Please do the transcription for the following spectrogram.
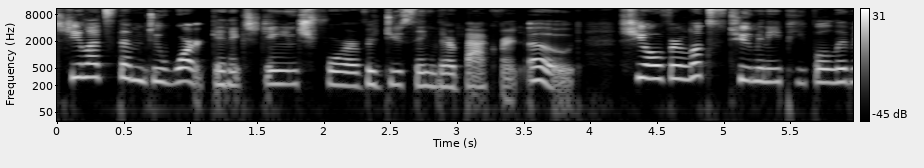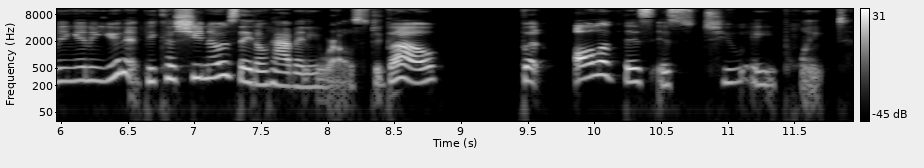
she lets them do work in exchange for reducing their back rent owed. She overlooks too many people living in a unit because she knows they don't have anywhere else to go. But all of this is to a point.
